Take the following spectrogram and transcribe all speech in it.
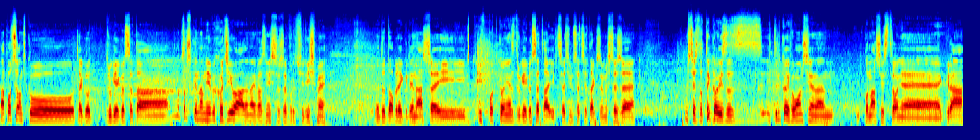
Na początku tego drugiego seta no, troszkę nam nie wychodziła, ale najważniejsze, że wróciliśmy do dobrej gry naszej i, i pod koniec drugiego seta i w trzecim secie, także myślę, że myślę, że to tylko i, z, i tylko i wyłącznie na, po naszej stronie gra.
